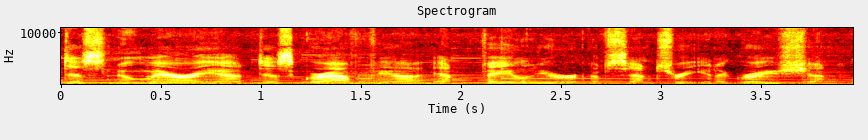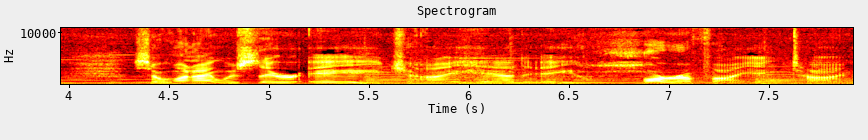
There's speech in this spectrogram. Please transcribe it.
dysnumeria, dysgraphia, and failure of sensory integration. So when I was their age, I had a horrifying time.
